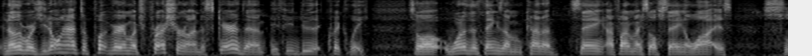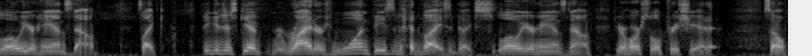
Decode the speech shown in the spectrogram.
In other words, you don't have to put very much pressure on to scare them if you do it quickly. So uh, one of the things I'm kind of saying, I find myself saying a lot is slow your hands down. It's like, if you could just give riders one piece of advice, it'd be like, slow your hands down. Your horse will appreciate it. So,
